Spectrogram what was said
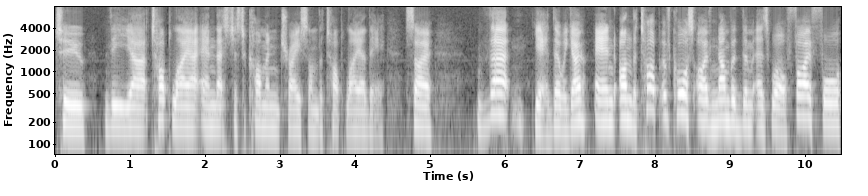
to the uh, top layer and that's just a common trace on the top layer there. So that yeah there we go. And on the top of course I've numbered them as well. Five four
